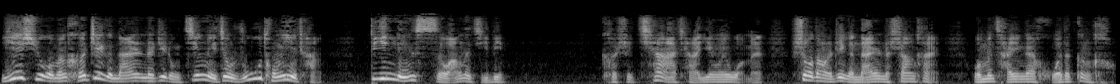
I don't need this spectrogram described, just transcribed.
也许我们和这个男人的这种经历就如同一场濒临死亡的疾病，可是恰恰因为我们受到了这个男人的伤害，我们才应该活得更好，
